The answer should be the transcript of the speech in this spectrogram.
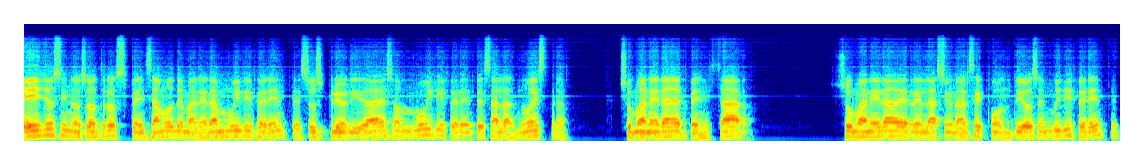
Ellos y nosotros pensamos de manera muy diferente, sus prioridades son muy diferentes a las nuestras, su manera de pensar, su manera de relacionarse con Dios es muy diferente.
